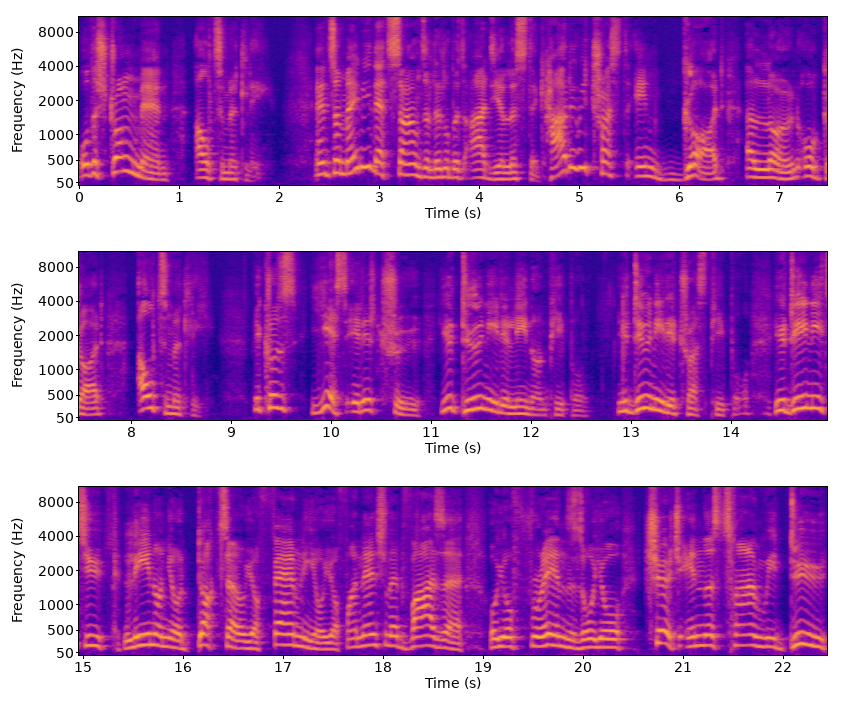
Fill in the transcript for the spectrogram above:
or the strong man ultimately. And so maybe that sounds a little bit idealistic. How do we trust in God alone or God ultimately? Because, yes, it is true, you do need to lean on people. You do need to trust people. You do need to lean on your doctor or your family or your financial advisor or your friends or your church. In this time, we do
